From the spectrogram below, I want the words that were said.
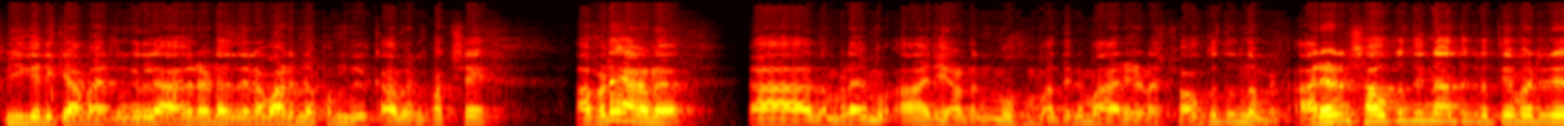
സ്വീകരിക്കാമായിരുന്നെങ്കിൽ അവരുടെ നിലപാടിനൊപ്പം നിൽക്കാമായിരുന്നു. പക്ഷേ അവിടെയാണ് നമ്മുടെ ആര്യാടൻ മുഹമ്മദിനും ആര്യാടൻ ഷൗക്കത്തും തമ്മിൽ. ആര്യാടൻ ഷൗക്കത്തിനകത്ത് കൃത്യമായിട്ടൊരു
